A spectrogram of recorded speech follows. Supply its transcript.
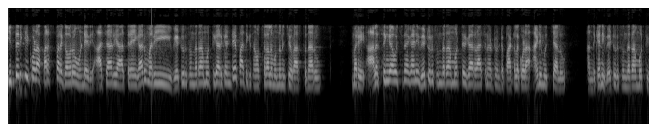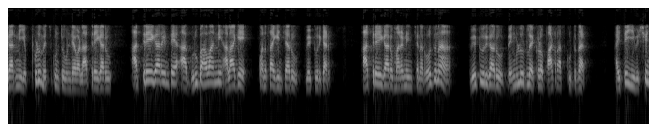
ఇద్దరికీ కూడా పరస్పర గౌరవం ఉండేది. ఆచార్య ఆత్రేయ గారు మరి వేటూరు సుందరరామూర్తి గారి కంటే పాతిక సంవత్సరాల ముందు నుంచి రాస్తున్నారు. మరి ఆలస్యంగా వచ్చినా గానీ వేటూరు సుందరరామూర్తి గారు రాసినటువంటి పాటలు కూడా ఆణిముత్యాలు. అందుకని వేటూరు సుందరరామూర్తి గారిని ఎప్పుడూ మెచ్చుకుంటూ ఉండేవాళ్ళు ఆత్రేయ గారు. ఆత్రేయ గారు అంటే ఆ గురుభావాన్ని అలాగే కొనసాగించారు వేటూరి గారు. ఆత్రేయ గారు మరణించిన రోజున వేటూరి గారు బెంగళూరులో ఎక్కడో పాట రాసుకుంటున్నారు. అయితే ఈ విషయం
